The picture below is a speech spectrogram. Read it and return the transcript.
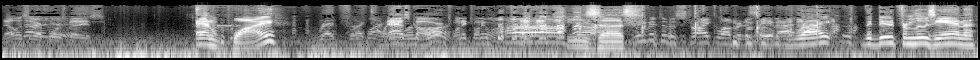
Dallas Air Force Base. And why? Red flag NASCAR 2021. Jesus. Leave it to the strike lover to say that. Right? The dude from Louisiana.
